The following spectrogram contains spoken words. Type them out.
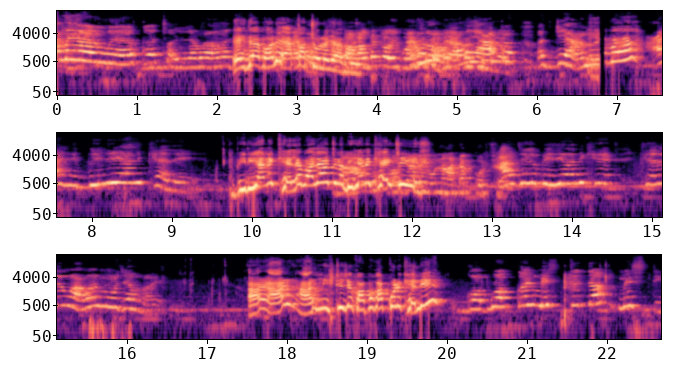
আমি আমি একা চলে যাব। আমার এই যে বলে একা চলে যাবে। বিরিয়ানি খেলে। মজা হচ্ছে না? বিরিয়ানি খেয়েছিস? হয়। আর আর আর মিষ্টি যে কপ কপ করে খেলি? গপ গপ করে মিষ্টিটা মিষ্টি।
